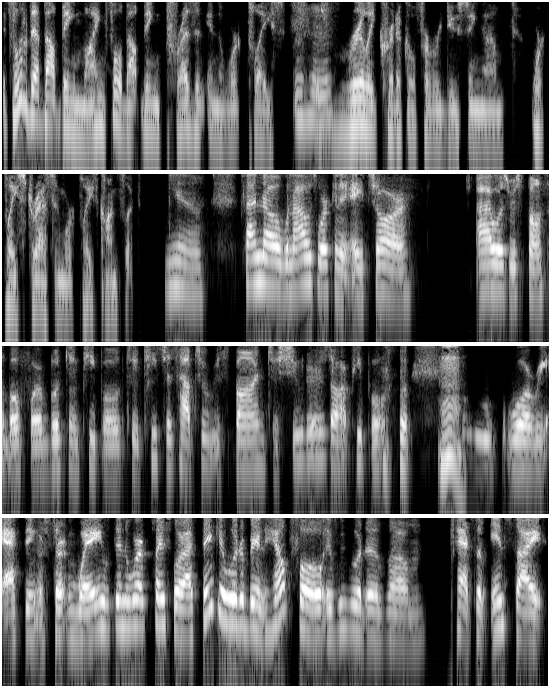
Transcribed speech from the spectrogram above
It's a little bit about being mindful, about being present in the workplace mm-hmm. is really critical for reducing um, workplace stress and workplace conflict. Yeah. So I know when I was working in HR, I was responsible for booking people to teach us how to respond to shooters or people mm. who were reacting a certain way within the workplace. But I think it would have been helpful if we would have um, had some insight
